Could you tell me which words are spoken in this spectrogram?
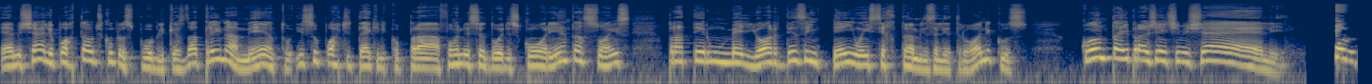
É, Michele, o Portal de Compras Públicas dá treinamento e suporte técnico para fornecedores com orientações para ter um melhor desempenho em certames eletrônicos? Conta aí pra gente, Michele. Sim,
